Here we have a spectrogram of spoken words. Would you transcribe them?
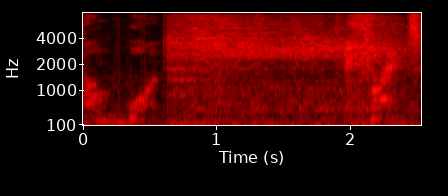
Round one. Fight!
